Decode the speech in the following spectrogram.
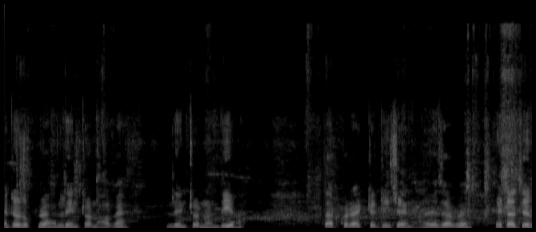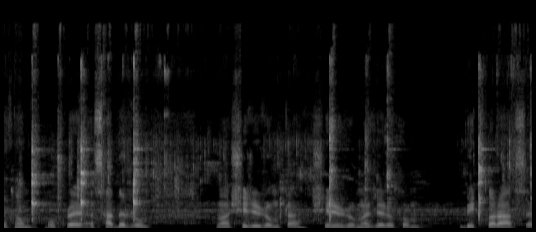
এটার উপরে আর লিন্টন হবে। লিন্টন দিয়ে তারপরে একটা ডিজাইন হয়ে যাবে। এটা যেরকম উপরে ছাদের রুম সিঁড়ি রুমটা সিঁড়ি রুমে যেরকম বিট করা আছে,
